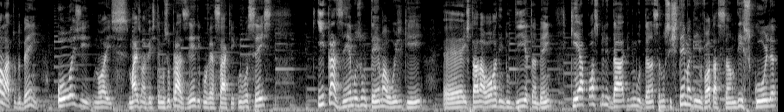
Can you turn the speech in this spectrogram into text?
Olá, tudo bem? Hoje nós mais uma vez temos o prazer de conversar aqui com vocês e trazemos um tema hoje que é, está na ordem do dia também, que é a possibilidade de mudança no sistema de votação, de escolha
